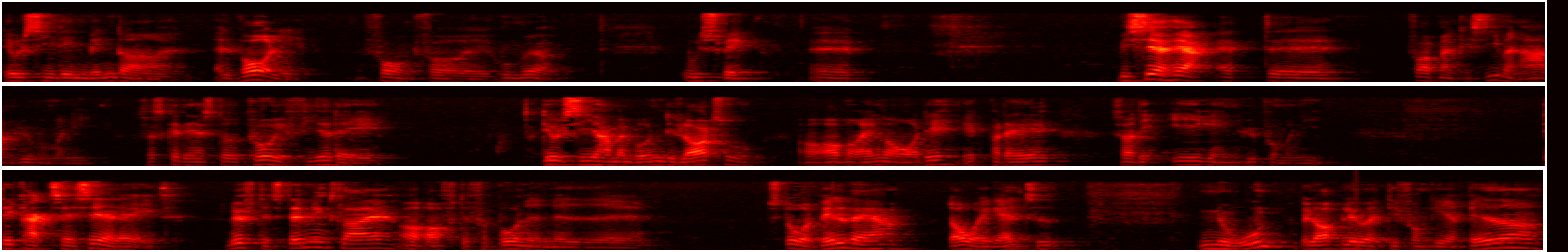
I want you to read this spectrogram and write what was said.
Det vil sige, at det er en mindre alvorlig form for øh, humørudsving. Øh, vi ser her, at øh, for at man kan sige, at man har en hypomani, så skal det have stået på i fire dage. Det vil sige, at har man vundet i lotto og op og ringer over det et par dage, så er det ikke en hypomani. Det karakteriserer af et løftet stemningsleje og ofte forbundet med øh, stort velvære, dog ikke altid. Nogen vil opleve, at de fungerer bedre,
